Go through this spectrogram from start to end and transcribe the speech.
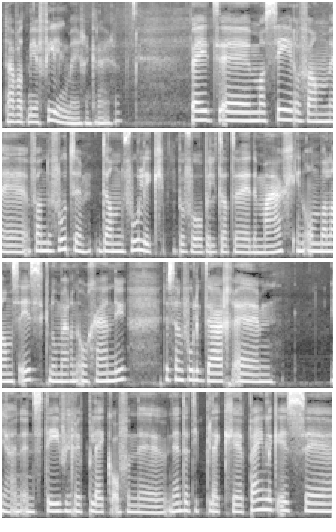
daar wat meer feeling mee gaan krijgen? Bij het uh, masseren van, van de voeten, dan voel ik bijvoorbeeld dat de maag in onbalans is. Ik noem maar een orgaan nu. Dus dan voel ik daar ehm, ja, een, een stevigere plek of een, uh, dat die plek uh, pijnlijk is uh,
